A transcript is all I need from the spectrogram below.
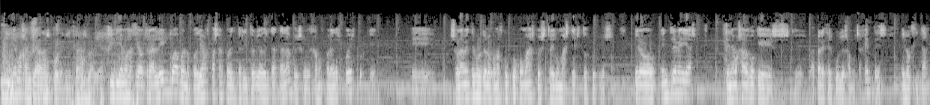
iríamos hacia, cruzadas polémicas varias. iríamos hacia otra lengua. Bueno, podríamos pasar por el territorio del catalán, pero eso lo dejamos para después porque eh, solamente porque lo conozco un poco más, pues traigo más textos propios. Pero entre medias tenemos algo que, es, que va a parecer curioso a mucha gente, es el occitano.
